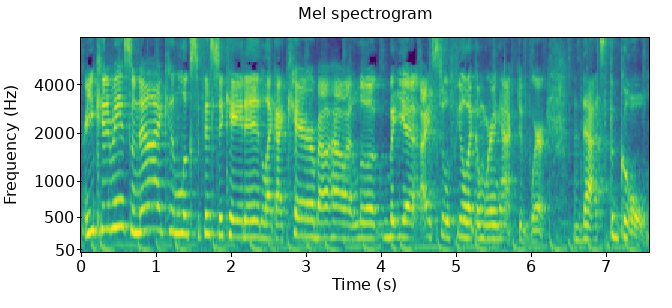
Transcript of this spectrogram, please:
Are you kidding me? So now I can look sophisticated, like I care about how I look, but yet I still feel like I'm wearing activewear. That's the goal.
